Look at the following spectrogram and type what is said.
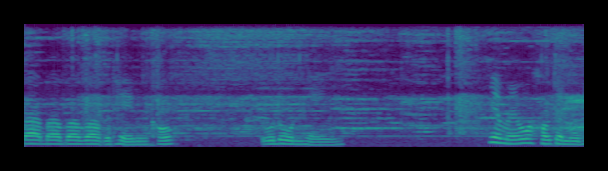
บ้าบ้าบ้าบ้าไปแทงเขาตัวโดนแทงเชื่ไหมว่าเขาจะล้ม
